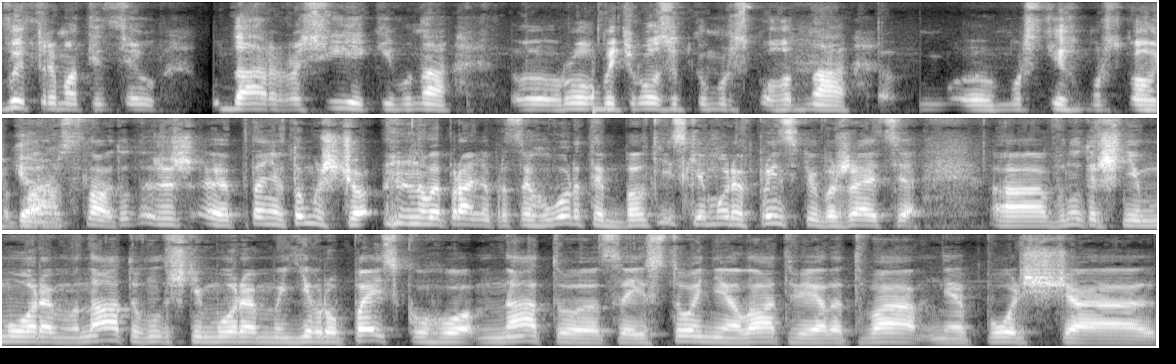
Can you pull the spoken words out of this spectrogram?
витримати цей удар Росії, які вона е, робить розвитку морського дна морських морського океану. Ростиславе, тут же ж е, питання в тому, що ну, ви правильно про це говорите. Балтійське море, в принципі, вважається е, внутрішнім морем НАТО, внутрішнім морем європейського НАТО. Це Естонія, Латвія, Литва, е, Польща,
